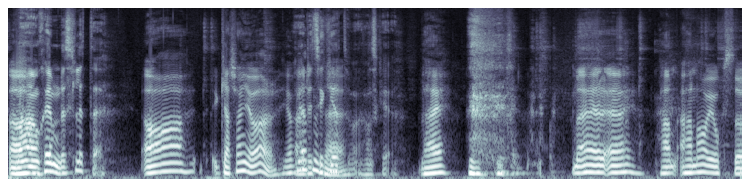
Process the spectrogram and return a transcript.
Ja, han skämdes lite. Ja det kanske han gör. Jag Ja, vet det inte. tycker jag inte han ska göra. Nej. Nej, nej. Han, han har ju också,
